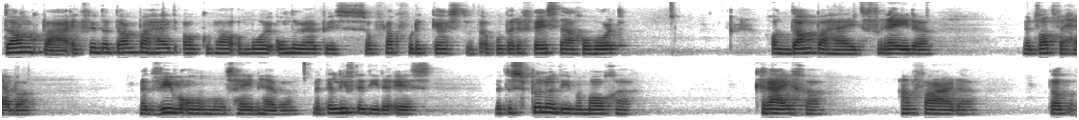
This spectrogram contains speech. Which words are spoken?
dankbaar. Ik vind dat dankbaarheid ook wel een mooi onderwerp is. Zo vlak voor de kerst, wat ook wel bij de feestdagen hoort. Gewoon dankbaarheid, vrede met wat we hebben. Met wie we om ons heen hebben. Met de liefde die er is. Met de spullen die we mogen krijgen, aanvaarden. Dat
